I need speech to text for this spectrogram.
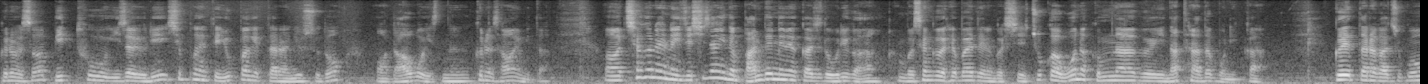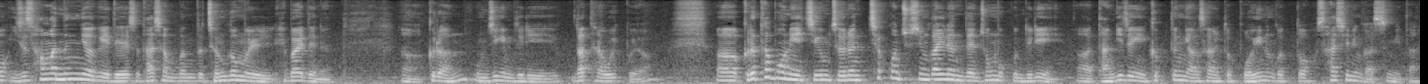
그러면서 B2 이자율이 10%에 육박했다라는 뉴스도 어, 나오고 있는 그런 상황입니다. 어, 최근에는 이제 시장에 대한 반대 매매까지도 우리가 한번 생각을 해봐야 되는 것이 주가 워낙 급락이 나타나다 보니까 그에 따라 가지고 이제 상환 능력에 대해서 다시 한 번 더 점검을 해봐야 되는 어, 그런 움직임들이 나타나고 있고요. 어, 그렇다 보니 지금 저런 채권 추심 관련된 종목군들이 어, 단기적인 급등 양상을 또 보이는 것도 사실인 것 같습니다.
